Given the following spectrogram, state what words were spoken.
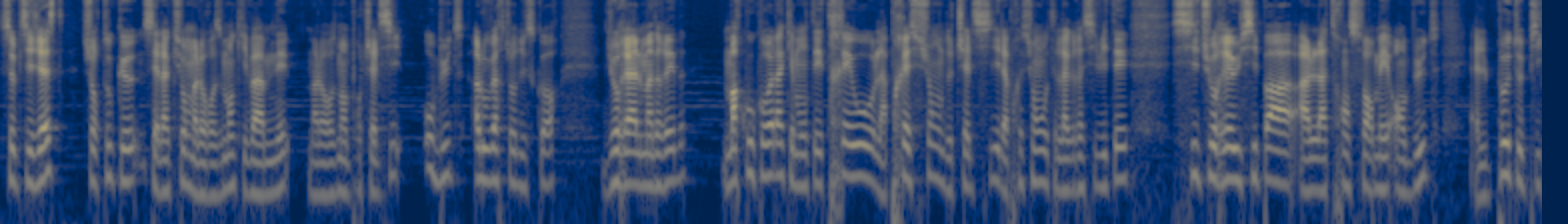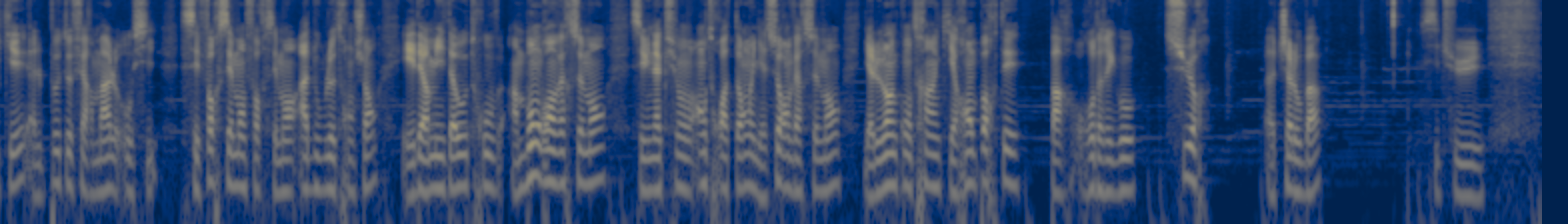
ce petit geste, surtout que c'est l'action malheureusement qui va amener, malheureusement pour Chelsea, au but, à l'ouverture du score du Real Madrid. Marco Corella qui est monté très haut, la pression de Chelsea, la pression haute, l'agressivité, si tu réussis pas à la transformer en but, elle peut te piquer, elle peut te faire mal aussi. C'est forcément, forcément à double tranchant. Et Eder Militao trouve un bon renversement. C'est une action en trois temps. Il y a ce renversement, il y a le 1 contre 1 qui est remporté par Rodrigo sur euh, Chaloba. Si tu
